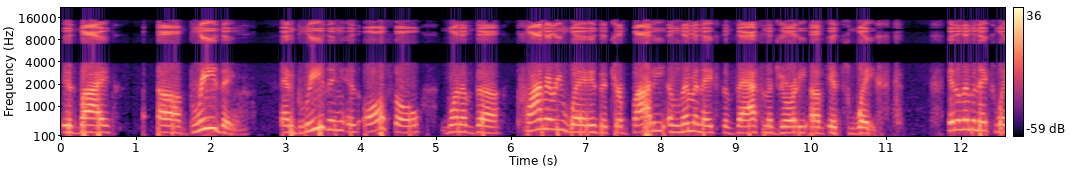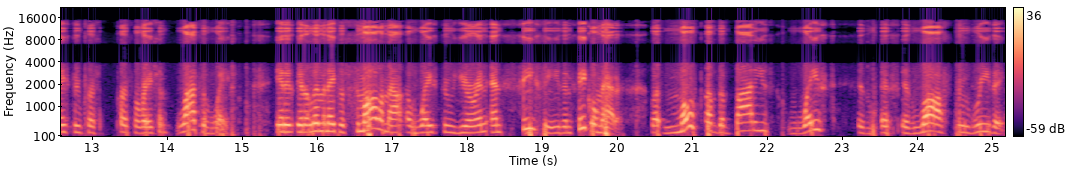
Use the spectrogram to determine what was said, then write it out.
is by uh, breathing. And breathing is also one of the primary ways that your body eliminates the vast majority of its waste. It eliminates waste through pers- perspiration, lots of waste. It, it eliminates a small amount of waste through urine and feces and fecal matter. But most of the body's waste is, is, is lost through breathing.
